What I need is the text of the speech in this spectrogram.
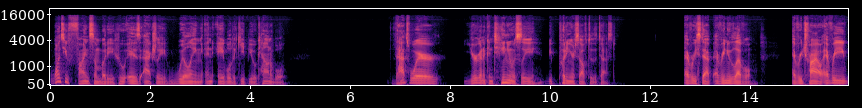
once you find somebody who is actually willing and able to keep you accountable, that's where you're going to continuously be putting yourself to the test. Every step, every new level, every trial, every,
